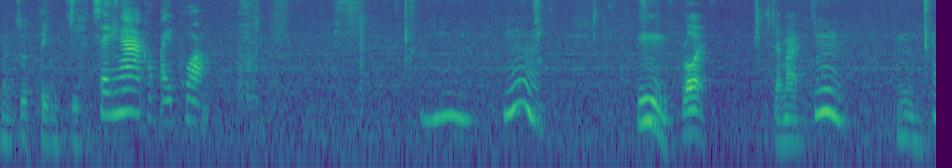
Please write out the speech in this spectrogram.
มันจุดติงจริงใส่ง่าเข้าไปพร้อม อืมอืมอืมร้อยจะไหมอืมอืมอ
